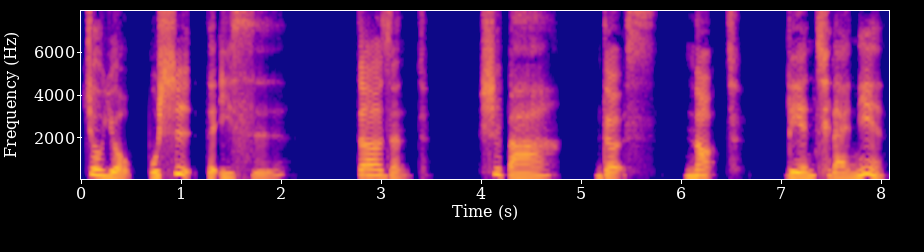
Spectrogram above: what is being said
就有不是的意思。Doesn't 是把 does not 连起来念，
